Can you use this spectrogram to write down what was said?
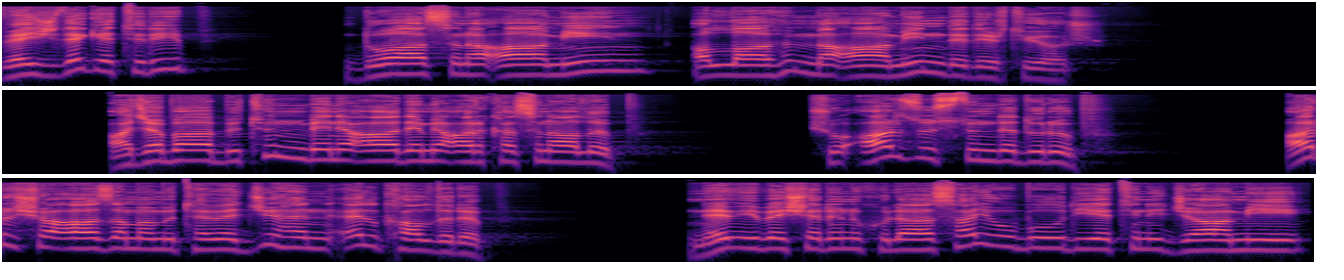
vecde getirip, duasına amin, Allahümme amin dedirtiyor. Acaba bütün beni Adem'i arkasına alıp, şu arz üstünde durup, arş-ı azama müteveccihen el kaldırıp, nev-i beşerin hulasay ubudiyetini cami,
